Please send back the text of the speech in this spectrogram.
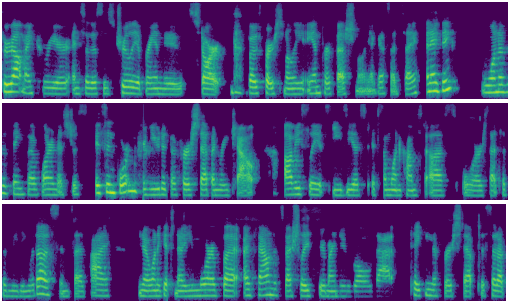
throughout my career. And so this is truly a brand new start, both personally and professionally, I guess I'd say. And I think one of the things I've learned is just it's important for you to the first step and reach out. Obviously, it's easiest if someone comes to us or sets up a meeting with us and says, Hi, you know, I want to get to know you more. But I found, especially through my new role, that taking the first step to set up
